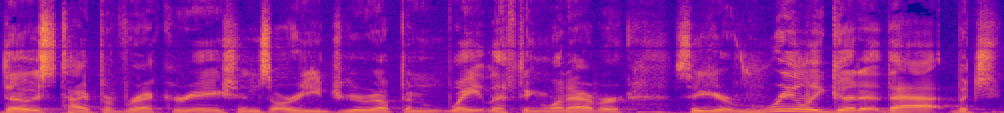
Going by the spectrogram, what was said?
those type of recreations or you grew up in weightlifting whatever so you're really good at that but you-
